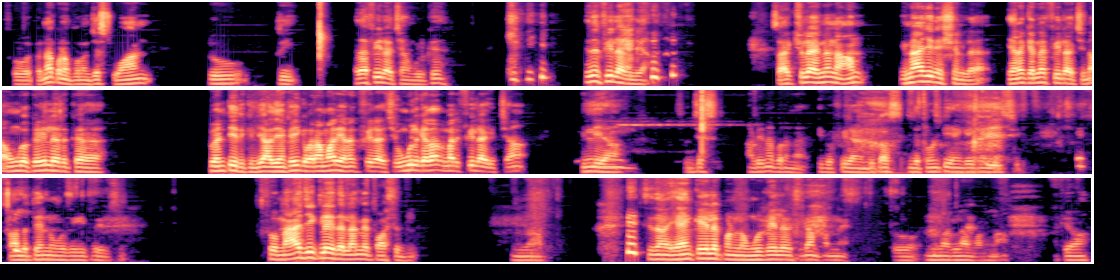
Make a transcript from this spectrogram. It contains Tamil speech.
ஸோ இப்போ என்ன பண்ண போறோம்? ஜஸ்ட் ஒன் டூ த்ரீ ஏதாவது ஃபீல் ஆச்சா உங்களுக்கு? எதுவும் ஃபீல் ஆகலையா? ஸோ ஆக்சுவலாக என்னன்னா இமேஜினேஷன்ல எனக்கு என்ன ஃபீல் ஆச்சுன்னா உங்க கையில இருக்க டுவெண்ட்டி இருக்கு இல்லையா? அது என் கைக்கு வர மாதிரி எனக்கு ஃபீல் ஆச்சு. உங்களுக்கு ஏதாவது மாதிரி ஃபீல் ஆயிடுச்சா? இல்லையா? ஜஸ்ட் அப்படின்னா பாருங்க இப்போ ஃபீல் ஆகும் பிகாஸ் இந்த டுவெண்ட்டி என் கைக்கு வந்துருச்சு. ஸோ அந்த டென் உங்க கைக்கு போயிடுச்சு. ஸோ மேஜிக்ல இது எல்லாமே பாசிபிள் இது நான் என் கையில பண்ணல உங்க கையில வச்சு தான் பண்ணேன். ஸோ இந்த மாதிரிலாம் பண்ணலாம். ஓகேவா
